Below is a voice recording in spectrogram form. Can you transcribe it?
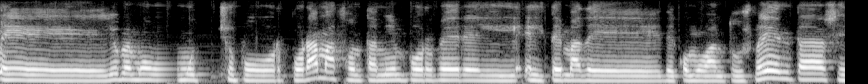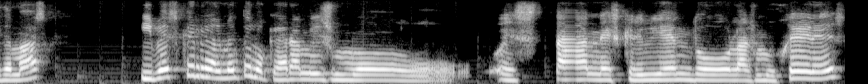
eh, yo me muevo mucho por, por Amazon también por ver el, tema de, cómo van tus ventas y demás. Y ves que realmente lo que ahora mismo están escribiendo las mujeres,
